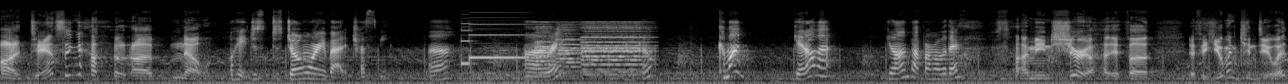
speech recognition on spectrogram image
Uh, dancing? uh, no. Okay, just just don't worry about it. Trust me. Huh? All right. Here we go. Come on. Get on that. Get on the platform over there. I mean, sure, if a if a human can do it.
